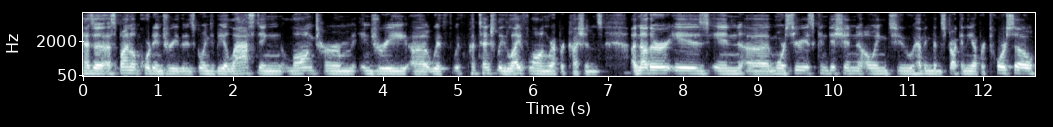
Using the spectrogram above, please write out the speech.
has a, a spinal cord injury that is going to be a lasting, long-term injury uh, with with potentially lifelong repercussions. Another is in a more serious condition owing to having been struck in the upper torso,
